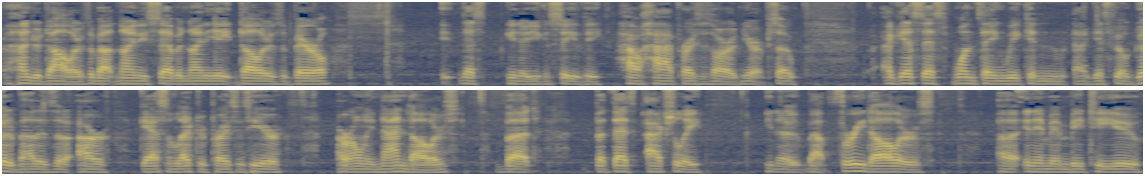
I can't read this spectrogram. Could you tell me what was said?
$100, about $97, $98 a barrel. That's, you know, you can see the how high prices are in Europe. So I guess that's one thing we can, I guess, feel good about is that our gas and electric prices here are only nine dollars, but but that's actually you know about three dollars uh, in MMBTU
